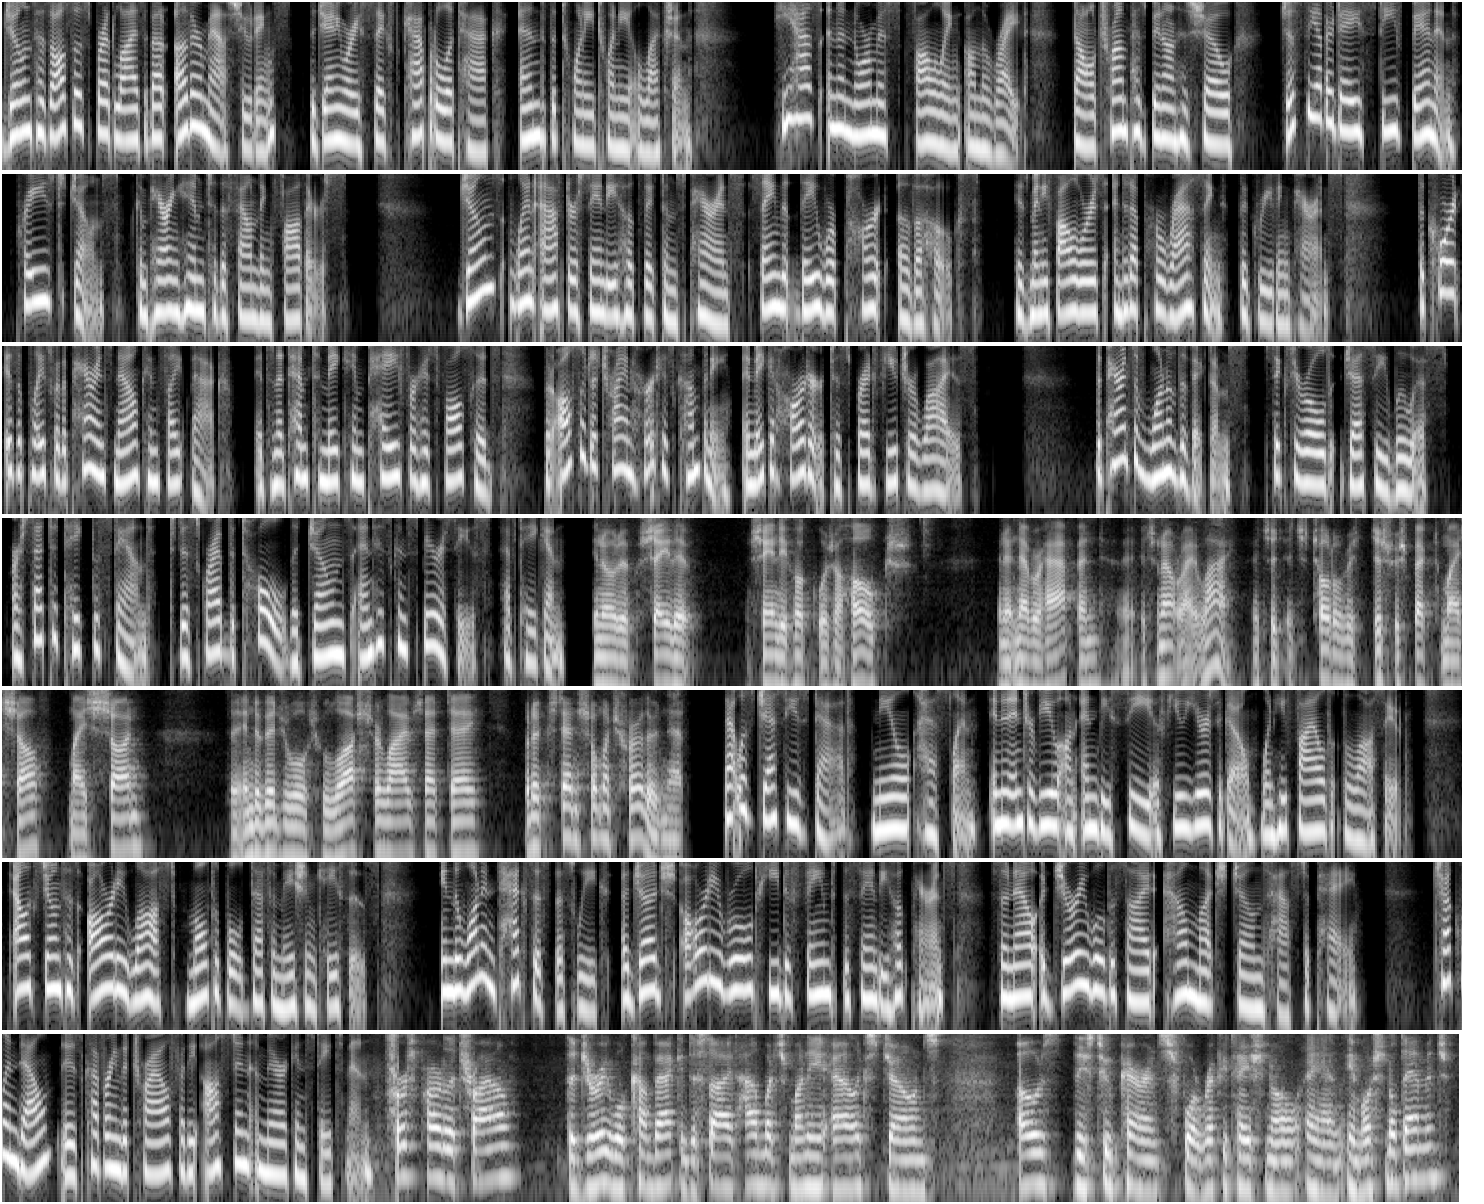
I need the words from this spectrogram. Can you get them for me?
Jones has also spread lies about other mass shootings, the January 6th Capitol attack, and the 2020 election. He has an enormous following on the right. Donald Trump has been on his show. Just the other day, Steve Bannon praised Jones, comparing him to the founding fathers. Jones went after Sandy Hook victims' parents, saying that they were part of a hoax. His many followers ended up harassing the grieving parents. The court is a place where the parents now can fight back. It's an attempt to make him pay for his falsehoods, but also to try and hurt his company and make it harder to spread future lies. The parents of one of the victims, six year old Jesse Lewis, are set to take the stand to describe the toll that Jones and his conspiracies have taken. You know, to say that Sandy Hook was a hoax and it never happened, it's an outright lie. It's a, it's a total disrespect to myself, my son, the individuals who lost their lives that day, but it extends so much further than that. That was Jesse's dad, Neil Heslin, in an interview on NBC a few years ago when he filed the lawsuit. Alex Jones has already lost multiple defamation cases. In the one in Texas this week, a judge already ruled he defamed the Sandy Hook parents, so now a jury will decide how much Jones has to pay. Chuck Lindell is covering the trial for the Austin American Statesman. First part of the trial, the jury will come back and decide how much money Alex Jones owes these two parents for reputational and emotional damage.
